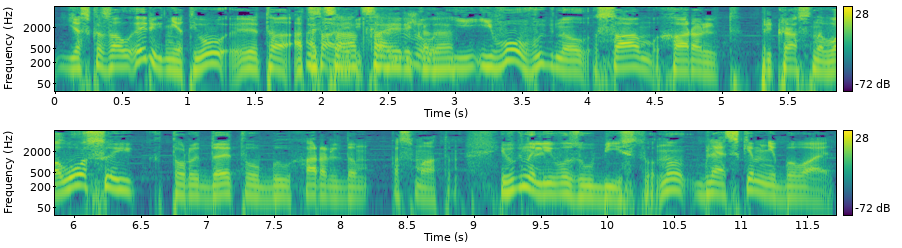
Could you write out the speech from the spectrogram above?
я сказал Эрик, нет, его это отца, отца Эрика, отца Эрика да. и его выгнал сам Харальд прекрасноволосый, который до этого был Харальдом Косматом. И выгнали его за убийство. Ну, блядь, с кем не бывает.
